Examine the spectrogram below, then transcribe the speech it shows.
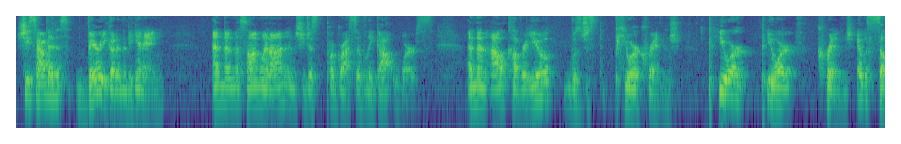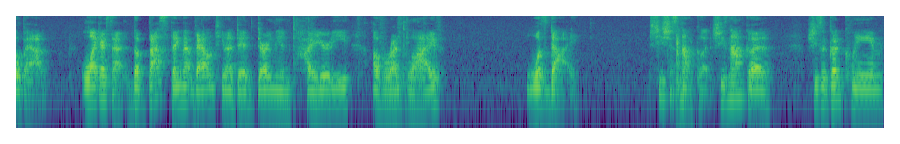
She sounded very good in the beginning. And then the song went on and she just progressively got worse. And then I'll Cover You was just pure cringe. Pure, pure cringe. It was so bad. Like I said, the best thing that Valentina did during the entirety of Rent Live was die. She's just not good. She's not good. She's a good queen,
